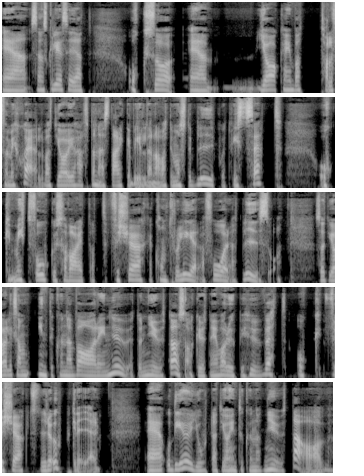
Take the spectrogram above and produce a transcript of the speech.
Eh, sen skulle jag säga att också, eh, Ehm, jag kan ju bara tala för mig själv, att jag har ju haft den här starka bilden av att det måste bli på ett visst sätt. Och mitt fokus har varit att försöka kontrollera, få det att bli så. Så att jag har liksom inte kunnat vara i nuet och njuta av saker, utan jag har varit uppe i huvudet och försökt styra upp grejer. Eh, och det har gjort att jag inte kunnat njuta av,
